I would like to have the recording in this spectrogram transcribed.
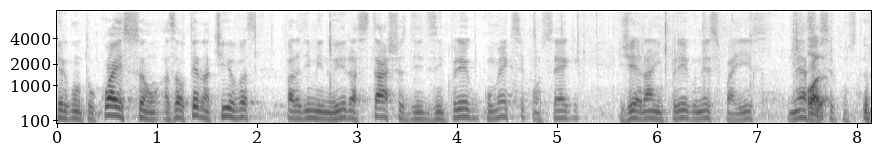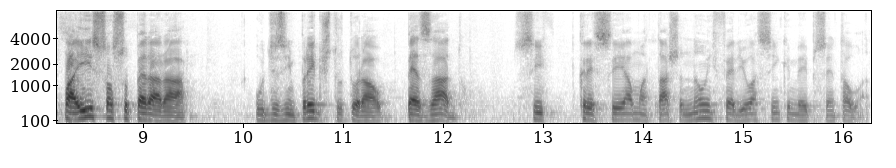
perguntam quais são as alternativas para diminuir as taxas de desemprego, como é que se consegue gerar emprego nesse país, nessas Olha, circunstâncias. O país só superará o desemprego estrutural pesado se crescer a uma taxa não inferior a 5,5% ao ano.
